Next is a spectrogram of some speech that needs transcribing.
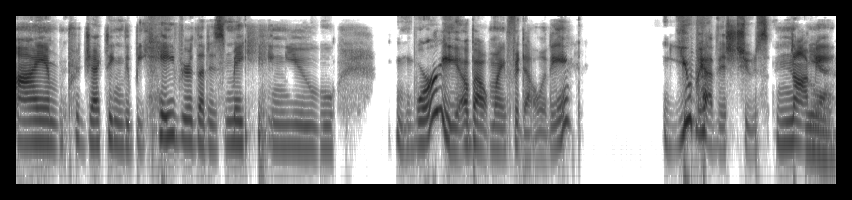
i am projecting the behavior that is making you worry about my fidelity you have issues not Yeah. me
